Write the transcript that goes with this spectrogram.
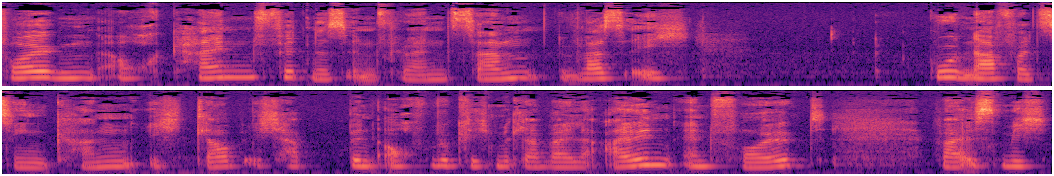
folgen auch keinen Fitness-Influencern, was ich gut nachvollziehen kann. Ich glaube, ich hab, bin auch wirklich mittlerweile allen entfolgt, weil es mich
